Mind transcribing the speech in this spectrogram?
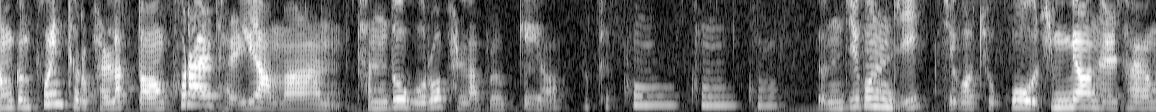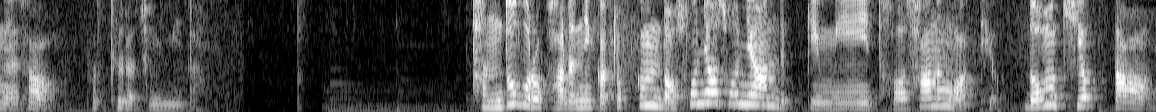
방금 포인트로 발랐던 코랄 달리아만 단독으로 발라볼게요. 이렇게 콩콩콩 연지곤지 찍어주고 뒷면을 사용해서 퍼트려줍니다. 단독으로 바르니까 조금 더 소녀소녀한 느낌이 더 사는 것 같아요. 너무 귀엽다.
